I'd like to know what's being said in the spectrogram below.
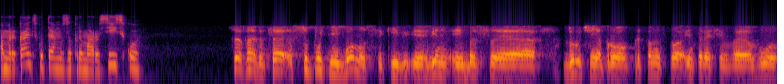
американську тему, зокрема російську. Це знаєте, це супутній бонус, який е, він і без е, доручення про представництво інтересів в, е,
